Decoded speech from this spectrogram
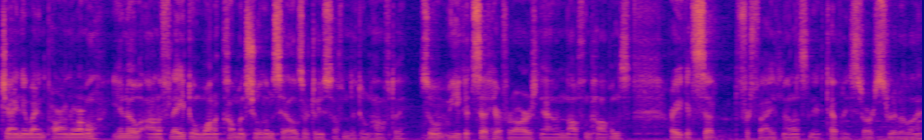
genuine paranormal. You know, and if they don't want to come and show themselves or do something, they don't have to. So mm-hmm. you could sit here for hours now and nothing happens, or you could sit for five minutes and the activity starts straight away.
